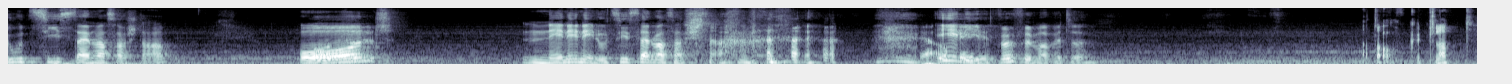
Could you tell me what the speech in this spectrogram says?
Du ziehst deinen Wasserstab. Und- Und. Nee, nee, nee, du ziehst deinen Wasserstab. Ja, okay. Eli, würfel mal bitte. Hat auch geklappt.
